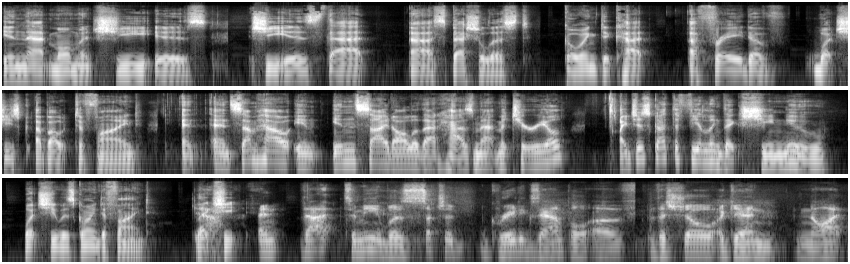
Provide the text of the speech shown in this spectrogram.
in that moment, she is she is that uh, specialist going to cut, afraid of what she's about to find, and and somehow in inside all of that hazmat material, I just got the feeling that she knew what she was going to find. Like she, and that to me was such a great example of the show again not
